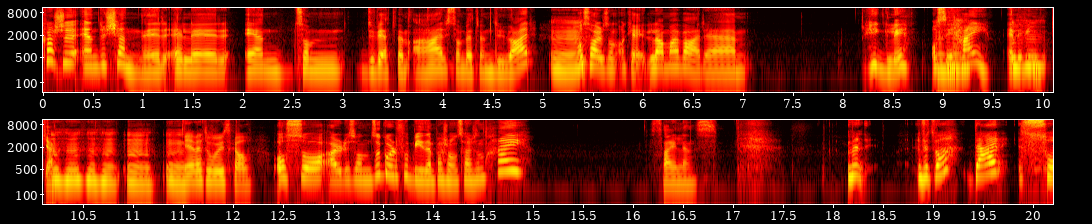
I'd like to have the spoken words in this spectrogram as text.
Kanskje en du kjenner, eller en som du vet hvem er, som vet hvem du er. Mm. Og så er det sånn OK, la meg være hyggelig og si Mhm. hei. Eller vinke. Mhm, mhm, mhm, mm, jeg vet hvor vi skal. Og så er du sånn Så går du forbi den personen, så er det sånn hei. Silence. Men vet du hva? Det er så,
